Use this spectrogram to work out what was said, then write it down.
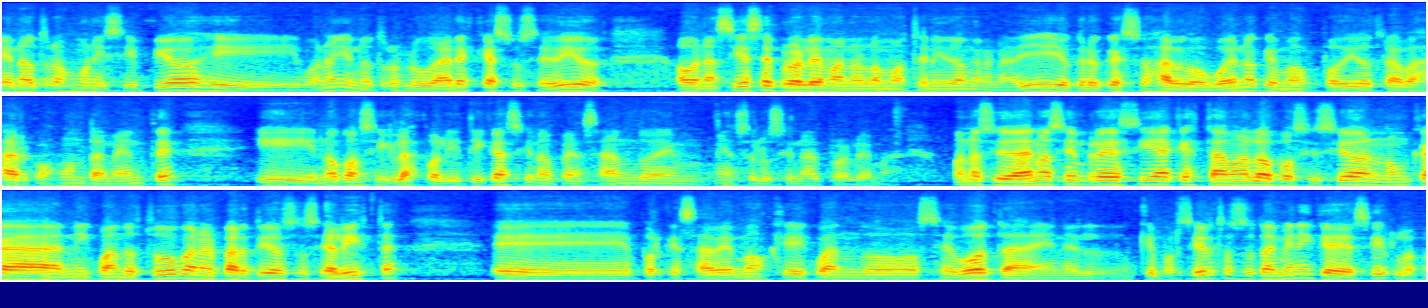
en otros municipios y, bueno, y en otros lugares que ha sucedido. Aún así ese problema no lo hemos tenido en Granadilla yo creo que eso es algo bueno, que hemos podido trabajar conjuntamente y no conseguir las políticas, sino pensando en, en, solucionar problemas. Bueno, Ciudadanos siempre decía que estaba en la oposición, nunca, ni cuando estuvo con el Partido Socialista, eh, porque sabemos que cuando se vota en el, que por cierto eso también hay que decirlo,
